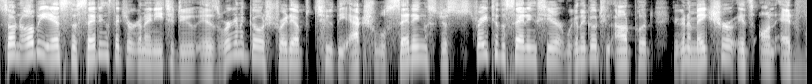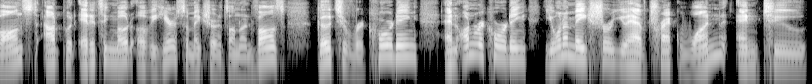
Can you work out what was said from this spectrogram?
So in OBS, the settings that you're going to need to do is we're going to go straight up to the actual settings, just straight to the settings here. We're going to go to output. You're going to make sure it's on advanced output editing mode over here. So make sure it's on advanced. Go to recording and on recording, you want to make sure you have track one and two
